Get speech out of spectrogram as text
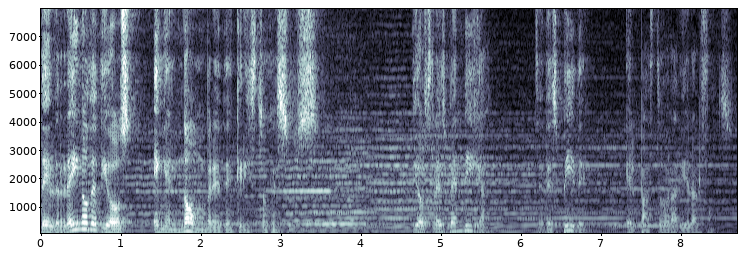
del reino de Dios en el nombre de Cristo Jesús. Dios les bendiga. Se despide el pastor Ariel Alfonso.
